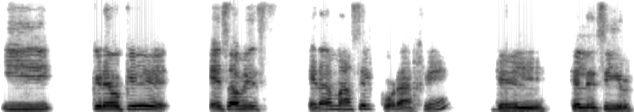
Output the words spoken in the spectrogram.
Y creo que esa vez era más el coraje que el, que el decir,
